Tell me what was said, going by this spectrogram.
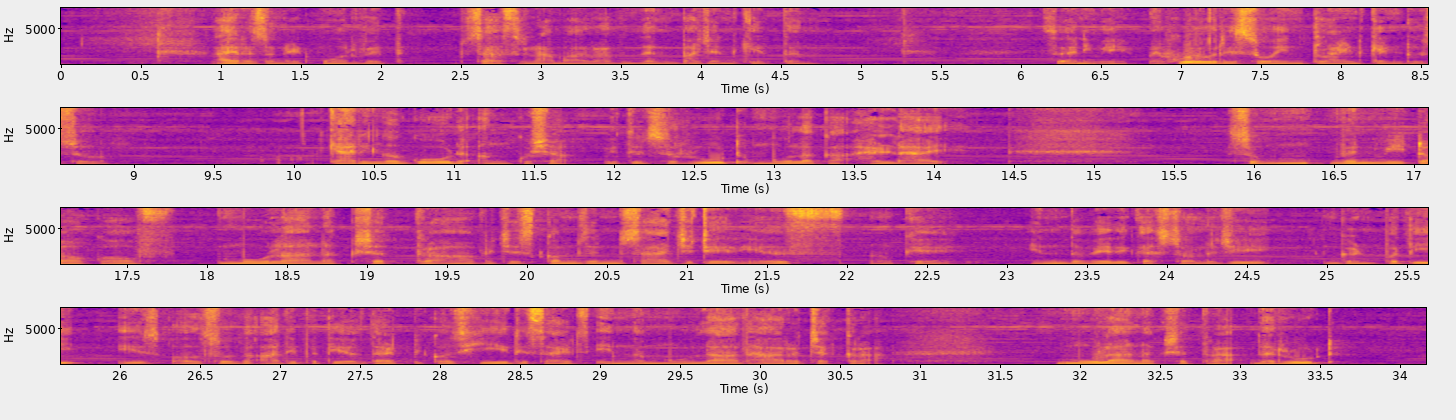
I resonate more with Sahasranama rather than bhajan kirtan So, anyway, whoever is so inclined can do so. Carrying a gourd ankusha with its root mulaka held high. So, when we talk of Mula Nakshatra, which is comes in Sagittarius, okay, in the Vedic astrology, Ganpati is also the Adipati of that because he resides in the Muladhara Chakra. Mula Nakshatra, the root,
